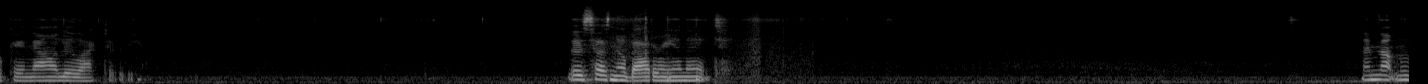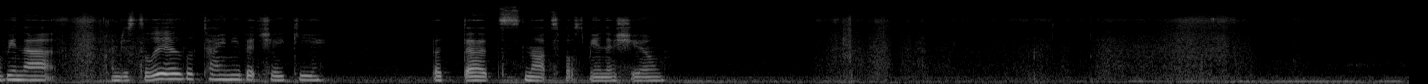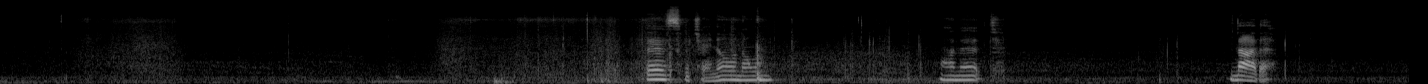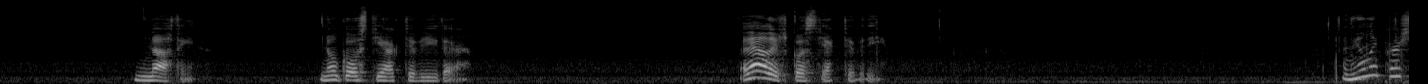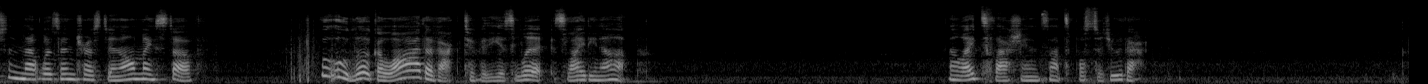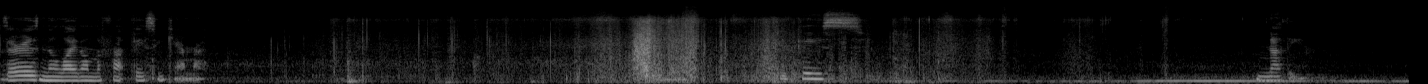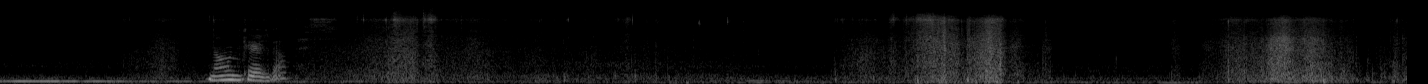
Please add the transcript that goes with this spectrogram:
Okay, now a little activity. This has no battery in it. I'm not moving that. I'm just a little tiny bit shaky. But that's not supposed to be an issue. This, which I know no one on it. Nada. Nothing. No ghosty activity there. And now there's ghosty activity. And the only person that was interested in all my stuff. Ooh, look, a lot of activity is lit. It's lighting up. The light's flashing. It's not supposed to do that. Because there is no light on the front facing camera. Suitcase. Nothing. No one cares about this.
